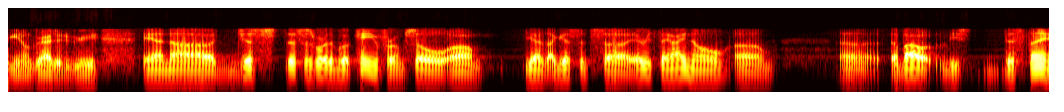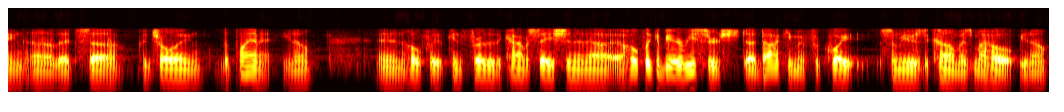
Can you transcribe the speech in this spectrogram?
you know graduate degree, and uh, just this is where the book came from. So. Um, yeah, I guess it's uh, everything I know um, uh, about these this thing uh, that's uh, controlling the planet, you know, and hopefully it can further the conversation, and uh, hopefully it could be a research uh, document for quite some years to come. Is my hope, you know.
